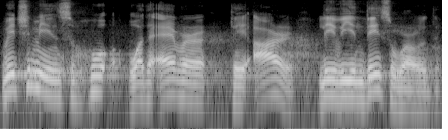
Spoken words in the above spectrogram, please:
which means who, whatever they are, live in this world,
